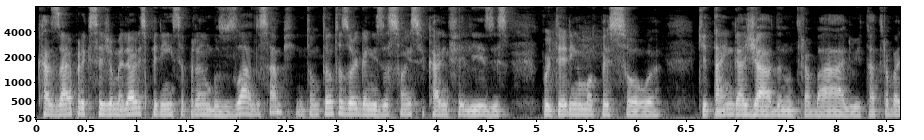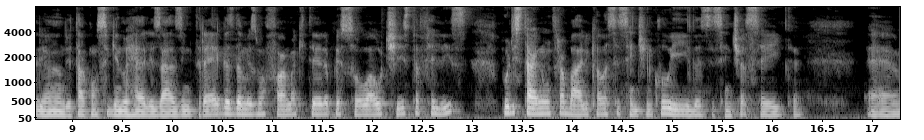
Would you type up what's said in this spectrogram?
casar para que seja a melhor experiência para ambos os lados, sabe? Então, tantas organizações ficarem felizes por terem uma pessoa que está engajada no trabalho e está trabalhando e está conseguindo realizar as entregas, da mesma forma que ter a pessoa autista feliz por estar num trabalho que ela se sente incluída, se sente aceita é,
